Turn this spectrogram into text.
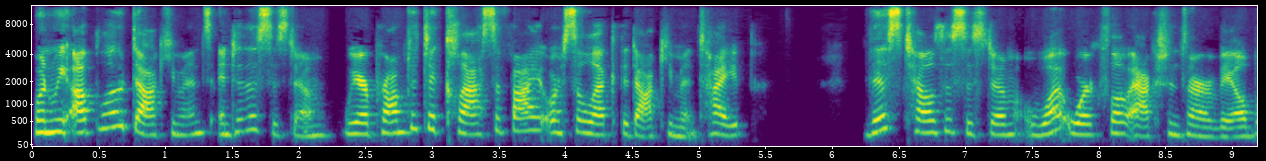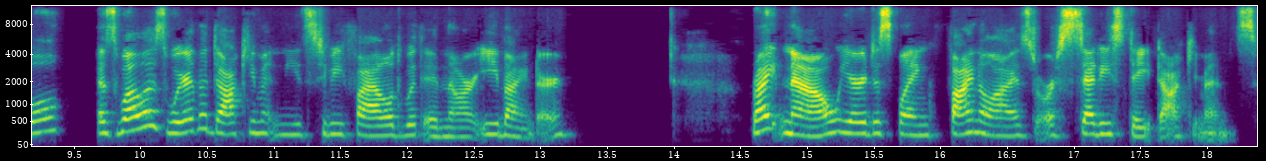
When we upload documents into the system, we are prompted to classify or select the document type. This tells the system what workflow actions are available, as well as where the document needs to be filed within our eBinder. Right now, we are displaying finalized or steady state documents.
